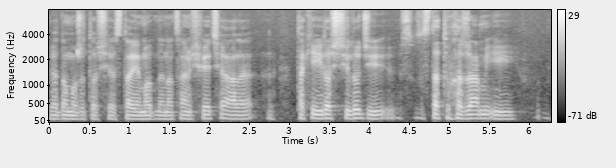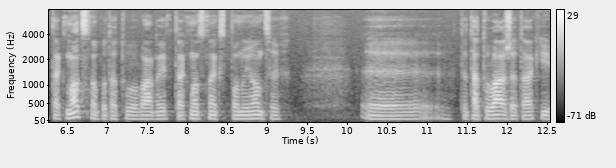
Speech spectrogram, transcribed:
wiadomo, że to się staje modne na całym świecie, ale takiej ilości ludzi z, z tatuażami i tak mocno potatuowanych, tak mocno eksponujących e, te tatuaże, tak, i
